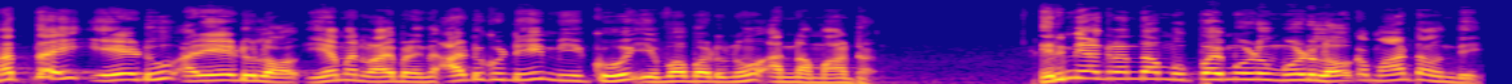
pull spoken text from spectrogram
మత్తయి ఏడు ఏడులో ఏమని రాయబడింది? అడుగుడి మీకు ఇవ్వబడును అన్న మాట. ఇర్మియా గ్రంథం ముప్పై మూడు మూడులో ఒక మాట ఉంది.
